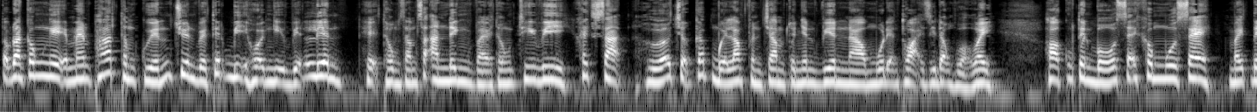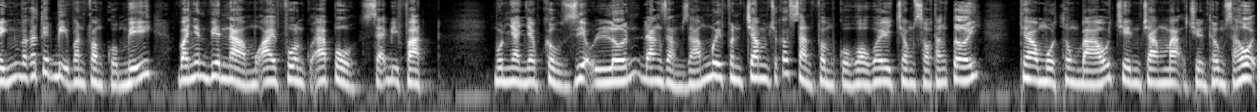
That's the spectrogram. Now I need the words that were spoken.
Tập đoàn công nghệ Manpath thâm quyến chuyên về thiết bị hội nghị viễn liên, hệ thống giám sát an ninh và hệ thống TV, khách sạn hứa trợ cấp 15% cho nhân viên nào mua điện thoại di động Huawei. Họ cũng tuyên bố sẽ không mua xe, máy tính và các thiết bị văn phòng của Mỹ và nhân viên nào mua iPhone của Apple sẽ bị phạt. Một nhà nhập khẩu rượu lớn đang giảm giá 10% cho các sản phẩm của Huawei trong 6 tháng tới, theo một thông báo trên trang mạng truyền thông xã hội.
